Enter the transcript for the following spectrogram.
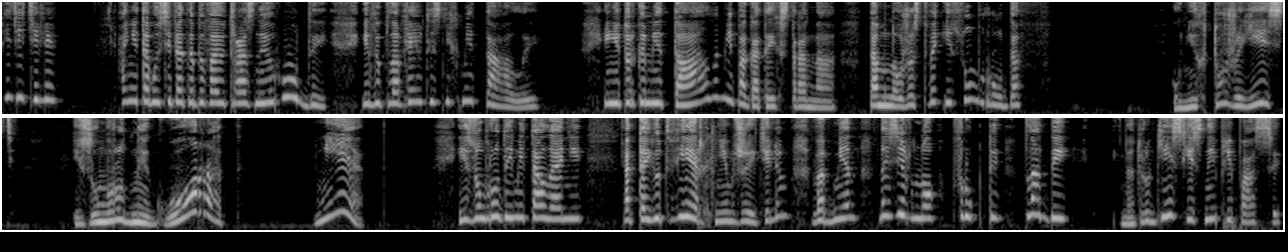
Видите ли, они там у себя добывают разные руды и выплавляют из них металлы. И не только металлами богата их страна, там множество изумрудов. У них тоже есть изумрудный город? Нет. Изумруды и металлы они отдают верхним жителям в обмен на зерно, фрукты, плоды и на другие съестные припасы.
